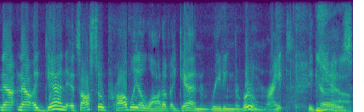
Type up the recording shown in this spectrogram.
Now, now again, it's also probably a lot of again reading the room, right? Because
